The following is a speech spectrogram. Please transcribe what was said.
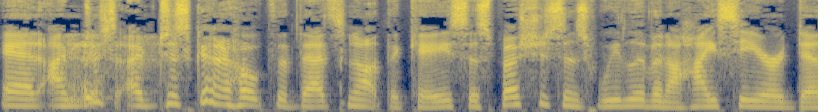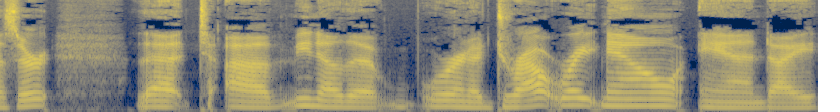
And I'm just, I'm just going to hope that that's not the case, especially since we live in a high Sierra desert that, uh, you know, that we're in a drought right now. And I,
